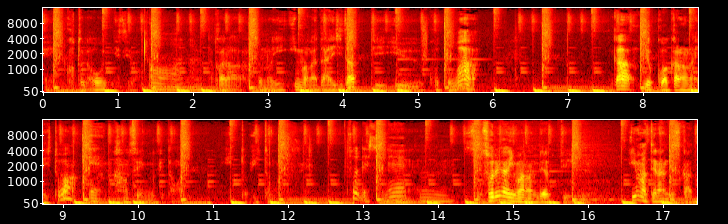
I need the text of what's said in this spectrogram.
えーことが多いんですよ。ああなるほだからそのい今が大事だっていうことはがよくわからない人はカウンセリング受けそうですね。うん。そそれが今なんだよっていう。今って何ですかって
